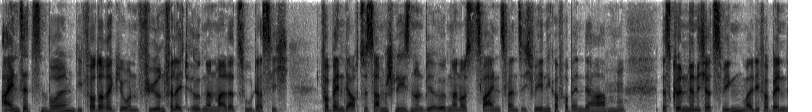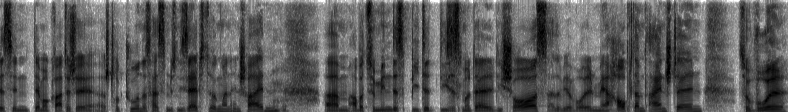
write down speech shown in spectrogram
einsetzen wollen. Die Förderregionen führen vielleicht irgendwann mal dazu, dass sich Verbände auch zusammenschließen und wir irgendwann aus 22 weniger Verbände haben. Mhm. Das können wir nicht erzwingen, weil die Verbände sind demokratische äh, Strukturen. Das heißt, müssen die selbst irgendwann entscheiden. Mhm. Ähm, aber zumindest bietet dieses Modell die Chance. Also wir wollen mehr Hauptamt einstellen, sowohl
